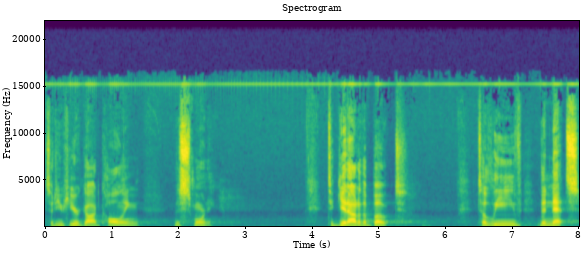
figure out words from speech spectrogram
So, do you hear God calling this morning? To get out of the boat, to leave the nets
